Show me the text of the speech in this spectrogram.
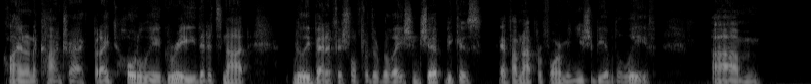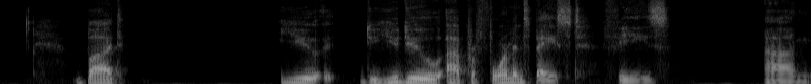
client on a contract, but I totally agree that it's not really beneficial for the relationship because if I'm not performing, you should be able to leave. Um, but you do you do uh, performance based fees um,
